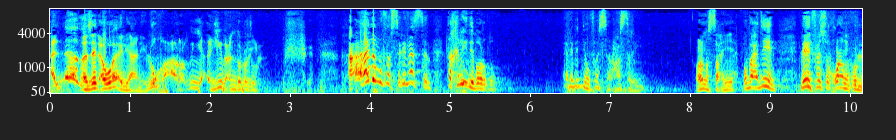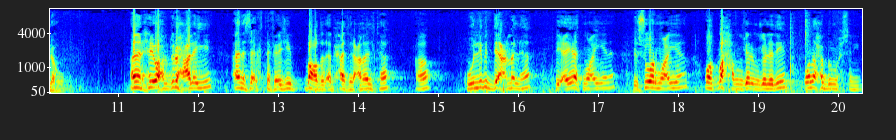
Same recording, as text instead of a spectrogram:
علامة زي الأوائل يعني. لغة عربية عجيبة عند الرجل. هذا مفسر يفسر. تقليدي برضه أنا بدي مفسر عصري. ولا مش صحيح وبعدين ليه تفسر القرآن كله؟ أنا الحين واحد بده علي أنا سأكتفي أجيب بعض الأبحاث اللي عملتها أه واللي بدي أعملها لآيات معينة لسور معينة وأطبعها في مجلد مجلدين والله أحب المحسنين.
